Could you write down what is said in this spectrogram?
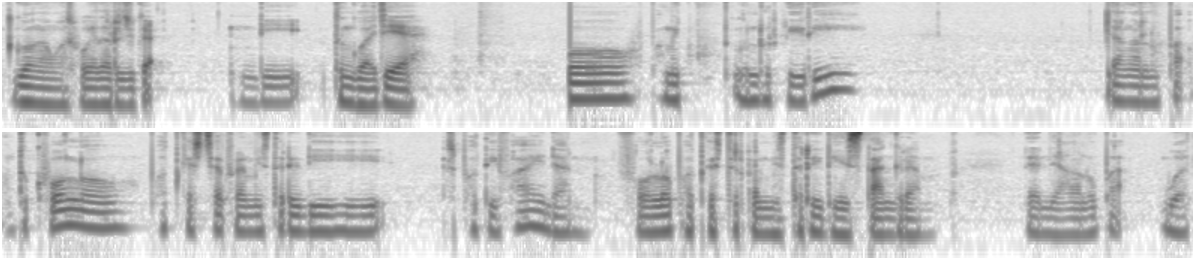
Gue nggak mau spoiler juga ditunggu aja ya. Oh pamit undur diri. Jangan lupa untuk follow podcast Cerpen Misteri di Spotify dan follow podcast Cerpen Misteri di Instagram. Dan jangan lupa buat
